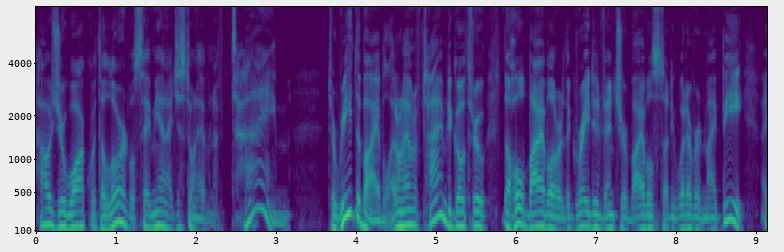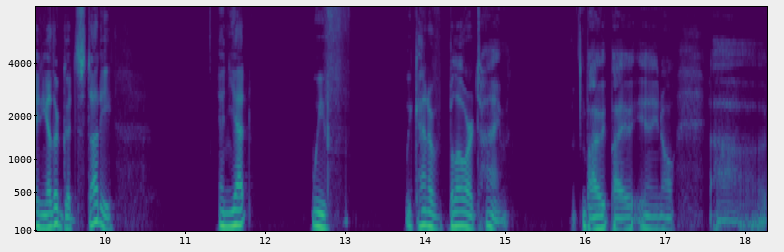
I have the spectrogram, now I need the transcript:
"How's your walk with the Lord?" will say, "Man, I just don't have enough time." To read the Bible. I don't have enough time to go through the whole Bible or the Great Adventure Bible study, whatever it might be, any other good study. And yet, we've we kind of blow our time by by you know uh,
